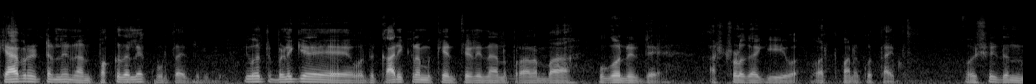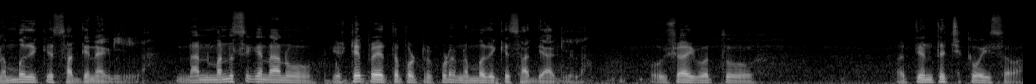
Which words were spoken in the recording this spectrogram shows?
ಕ್ಯಾಬಿನೆಟ್ನಲ್ಲಿ ನನ್ನ ಪಕ್ಕದಲ್ಲೇ ಕೂರ್ತಾ ಇದ್ದಿರೋದು. ಇವತ್ತು ಬೆಳಗ್ಗೆ ಒಂದು ಕಾರ್ಯಕ್ರಮಕ್ಕೆ ಅಂತೇಳಿ ನಾನು ಪ್ರಾರಂಭ ಹೋಗೋನಿದ್ದೆ ಅಷ್ಟರೊಳಗಾಗಿ ವರ್ತಮಾನ ಗೊತ್ತಾಯಿತು. ಬಹುಶಃ ಇದನ್ನು ನಂಬೋದಕ್ಕೆ ಸಾಧ್ಯನೇ ಆಗಲಿಲ್ಲ. ನನ್ನ ಮನಸ್ಸಿಗೆ ನಾನು ಎಷ್ಟೇ ಪ್ರಯತ್ನ ಪಟ್ಟರೂ ಕೂಡ ನಂಬೋದಕ್ಕೆ ಸಾಧ್ಯ ಆಗಲಿಲ್ಲ. ಬಹುಶಃ ಇವತ್ತು ಅತ್ಯಂತ ಚಿಕ್ಕ ವಯಸ್ಸವ.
